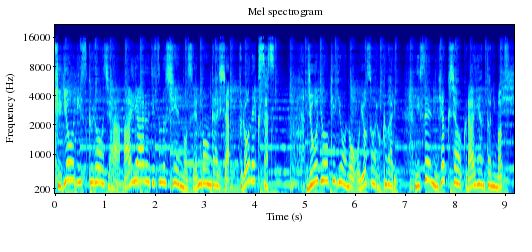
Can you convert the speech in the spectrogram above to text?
企業ディスクロージャー IR 実務支援の専門会社プロネクサス。上場企業のおよそ6割。2200社をクライアントに持つ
